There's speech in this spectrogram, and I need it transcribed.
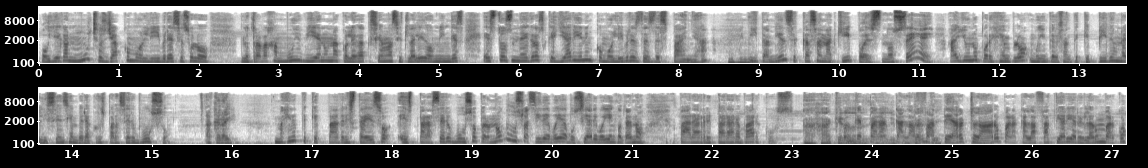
o llegan muchos ya como libres, eso lo, lo trabaja muy bien una colega que se llama Citlali Domínguez, estos negros que ya vienen como libres desde España y también se casan aquí, pues no sé, hay uno, por ejemplo, muy interesante, que pide una licencia en Veracruz para ser buzo. Ah, caray. Imagínate qué padre está eso. Es para hacer buzo, pero no buzo así de voy a bucear y voy a encontrar. No, para reparar barcos. Ajá, que era, Porque donde- para era lo importante. calafatear, claro, para calafatear y arreglar un barco,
